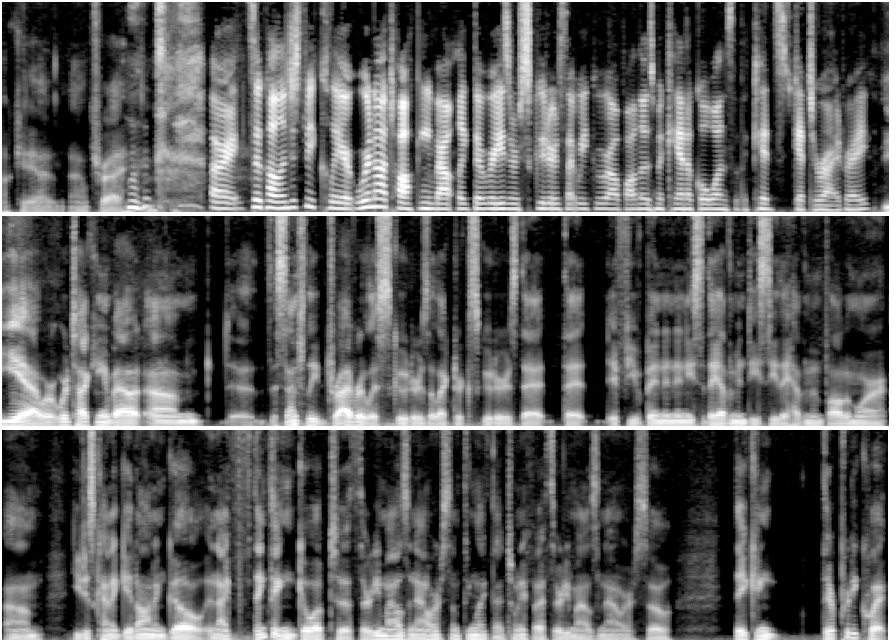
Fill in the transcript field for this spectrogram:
Okay, I, I'll try. All right. So, Colin, just to be clear, we're not talking about like the Razor scooters that we grew up on, those mechanical ones that the kids get to ride, right? yeah, we're, we're talking about um, essentially driverless scooters, electric scooters that, that if you've been in any, they have them in DC, they have them in Baltimore. Um, you just kind of get on and go. And I think they can go up to 30 miles an hour, something like that, 25, 30 miles an hour. So they can, they're pretty quick,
